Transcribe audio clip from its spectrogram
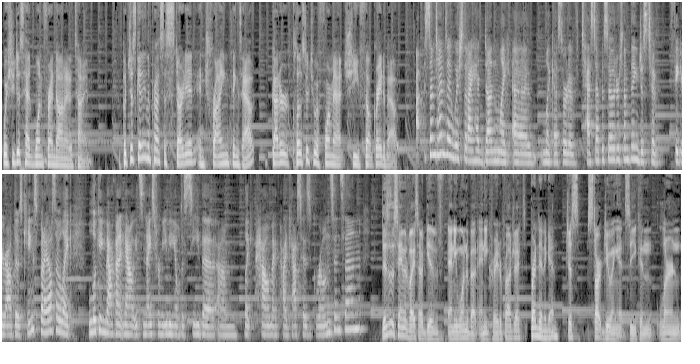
where she just had one friend on at a time. But just getting the process started and trying things out got her closer to a format she felt great about. Sometimes I wish that I had done like a like a sort of test episode or something just to figure out those kinks. But I also like looking back on it now. It's nice for me being able to see the um, like how my podcast has grown since then. This is the same advice I would give anyone about any creative project. Brendan again. Just start doing it so you can learn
